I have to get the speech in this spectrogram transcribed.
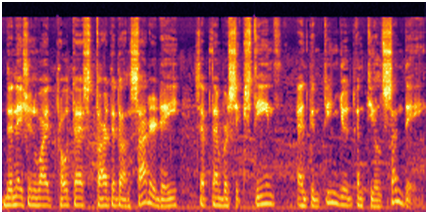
The nationwide protest started on Saturday, September 16th and continued until Sunday.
